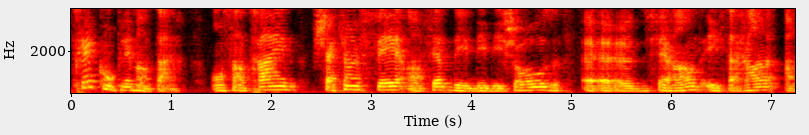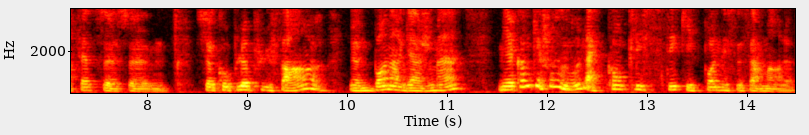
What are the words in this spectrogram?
très complémentaires. On s'entraide, chacun fait en fait des, choses euh, différentes et ça rend en fait ce, ce couple-là plus fort. Il y a un bon engagement, mais il y a comme quelque chose au niveau de la complicité qui n'est pas nécessairement là.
